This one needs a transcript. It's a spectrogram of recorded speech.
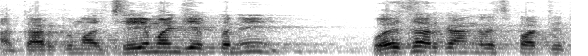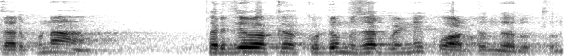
ఆ కార్యక్రమాలు చేయమని చెప్పని వైఎస్ఆర్ కాంగ్రెస్ పార్టీ తరఫున ప్రతి ఒక్క కుటుంబ సభ్యుడిని కోరటం జరుగుతుంది.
